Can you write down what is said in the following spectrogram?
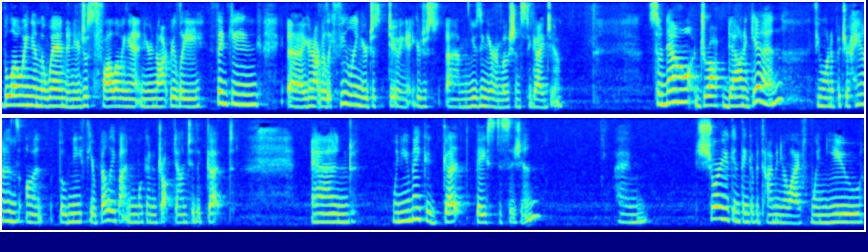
blowing in the wind and you're just following it and you're not really thinking uh, you're not really feeling you're just doing it. You're just um, using your emotions to guide you. So now drop down again if you want to put your hands on beneath your belly button we're going to drop down to the gut and when you make a gut based decision, I'm sure you can think of a time in your life when you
